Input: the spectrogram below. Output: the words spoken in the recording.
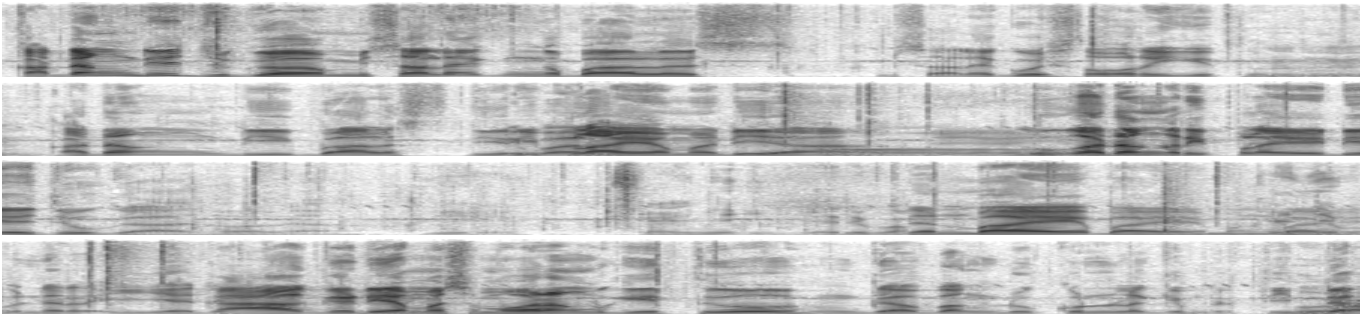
kadang dia juga misalnya ngebales misalnya gue story gitu. Mm. Kadang dibales di reply sama dia. Oh. Iya. Gue kadang reply dia juga soalnya. Iya. Kayaknya iya deh bang. Dan baik, baik emang Kayaknya baik. bener iya deh. Kagak dia sama semua orang begitu. Enggak bang, dukun lagi bertindak.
